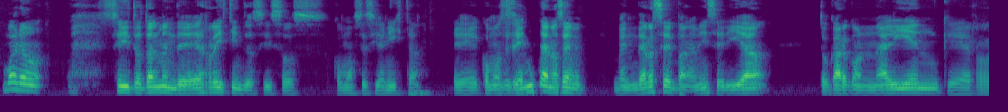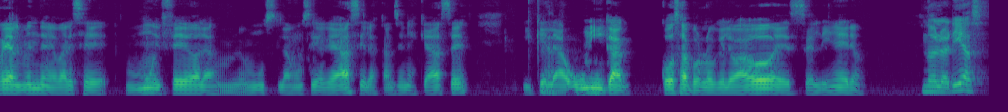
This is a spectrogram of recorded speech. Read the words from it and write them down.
Bueno, sí, totalmente. Es re distinto si sos como sesionista. Eh, como Sí. sesionista, no sé, venderse para mí sería tocar con alguien que realmente me parece muy feo la, la mus- la música que hace, las canciones que hace, y que la única cosa por lo que lo hago es el dinero. ¿No lo harías?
